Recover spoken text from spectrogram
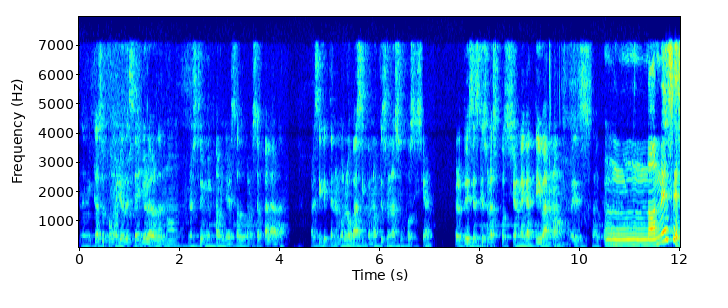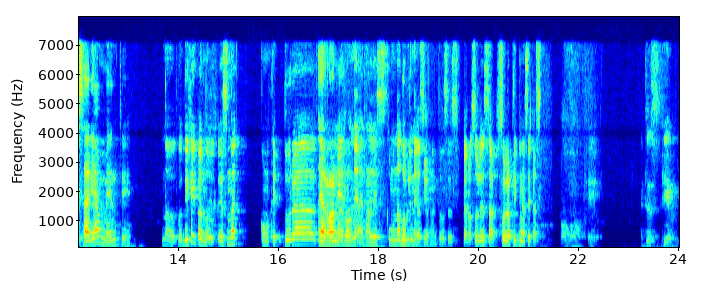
en mi caso, como yo decía, yo la verdad no, no estoy muy familiarizado con esa palabra. Así que tenemos lo básico, ¿no? Que es una suposición. Pero tú dices que es una suposición negativa, ¿no? Es Mm, No necesariamente. No, dije cuando es una conjetura Errónea, errónea, errónea. es como una doble negación, entonces, pero solo, es, solo aplica en ese caso. Ok. Entonces, ¿qué,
